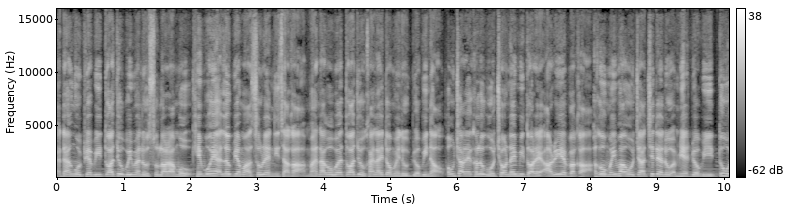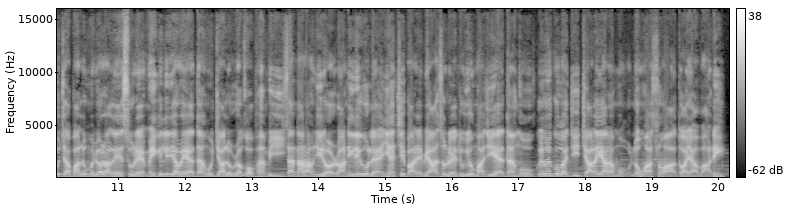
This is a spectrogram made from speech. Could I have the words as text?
အတန်းကိုဖျက်ပြီးတွားကြိုပေးမယ်လို့ဆိုလာတာမို့ခင်ပွဲရဲ့အလုပ်ပြတ်မှာဆိုတဲ့နီစာကမန်နာကိုပဲတွားကြိုခိုင်းလိုက်တော့မယ်လို့ပြောပြီးနောက်ဖုံးချတဲ့ခလုတ်ကိုချော်နှိမ့်မိသွားတဲ့အာရစ်ရဲ့ဘက်ကအခုမိမကိုကြာချစ်တယ်လို့အမြဲပြောပြီးသူ့ကိုကြာဘာလို့မပြောတာလဲဆိုတဲ့မိန်းကလေးတယောက်ရဲ့အတန်းကိုကြားလို့ရက်ကော့ဖမ်းပြီးဆက်နားထောင်ကြည့်တော့ရာနီလေးကိုလည်းအရန်ချစ်ပါတယ်ဗျာဆိုတဲ့လူယုံမကြီးရဲ့အတန်းကိုကွင်းကွင်းကွက်ကကြီးကြားလိုက်ရတာမို့လုံးဝဆွန့်အားသွားရပါတယ်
